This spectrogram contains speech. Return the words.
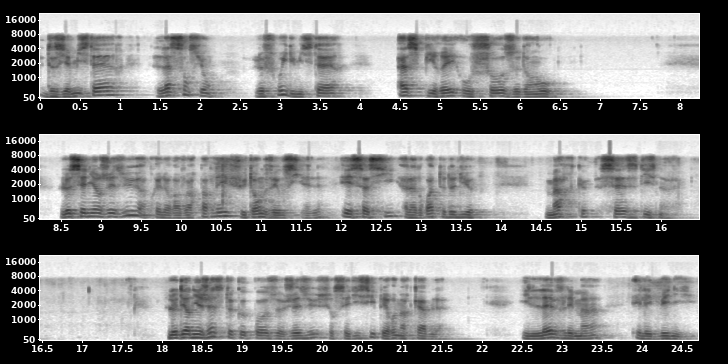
Deuxième mystère, l'ascension le fruit du mystère, aspirer aux choses d'en haut. Le Seigneur Jésus, après leur avoir parlé, fut enlevé au ciel et s'assit à la droite de Dieu. Marc 16, 19. Le dernier geste que pose Jésus sur ses disciples est remarquable. Il lève les mains et les bénit.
